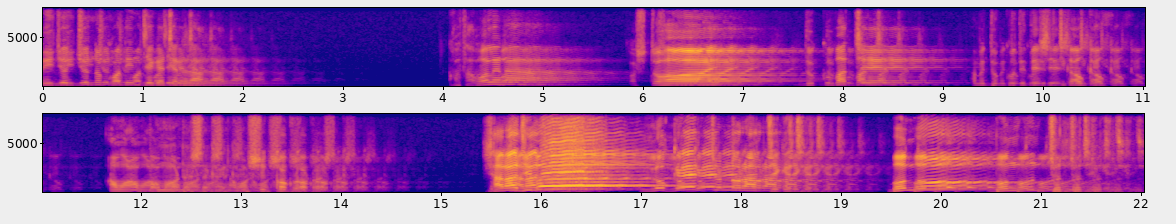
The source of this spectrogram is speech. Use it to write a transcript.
নিজের জন্য কদিন জেগেছেন রাত? কথা বলে না। কষ্ট হয় দুঃখ পাচ্ছে আমি দুঃখ দিতে এসেছি কাউকে। আমার আব্বা মা ওটা শেখায় আমার শিক্ষক সারা জীবন লোকের জন্য রাত জেগেছে। বন্ধু বন্ধুর জন্য জেগেছে।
